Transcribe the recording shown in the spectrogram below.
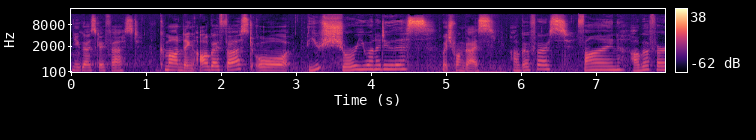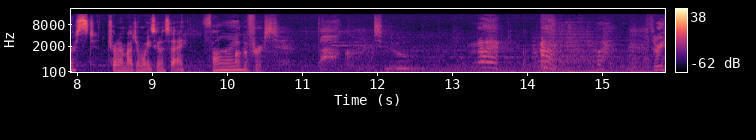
You guys go first. Commanding, I'll go first, or are you sure you want to do this? Which one, guys? I'll go first. Fine, I'll go first. trying to imagine what he's going to say. Fine. I'll go first. Two. Three.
